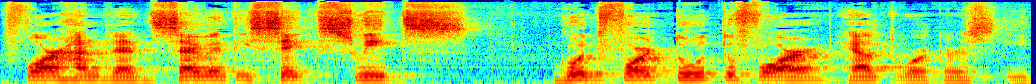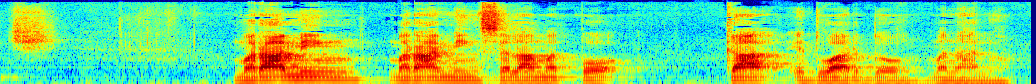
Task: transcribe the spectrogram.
476 suites, good for 2 to 4 health workers each. Maraming maraming salamat po ka Eduardo Manalo.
